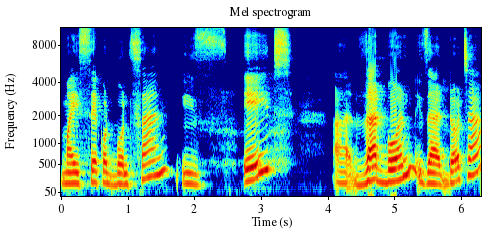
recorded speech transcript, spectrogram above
My second born son is eight. Uh, that born is a daughter,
